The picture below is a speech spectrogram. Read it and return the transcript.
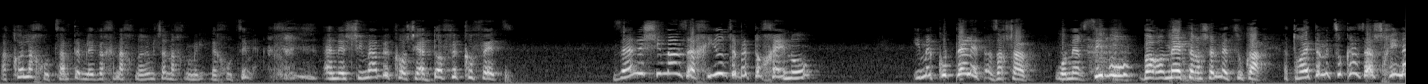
הכל לחוץ, שמתם לב איך אנחנו רואים שאנחנו לחוצים? הנשימה בקושי, הדופק קופץ. זה הנשימה, זה החיות שבתוכנו, היא מקופלת. אז עכשיו, הוא אומר, שימו ברומטר של מצוקה. את רואה את המצוקה? זה השכינה.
